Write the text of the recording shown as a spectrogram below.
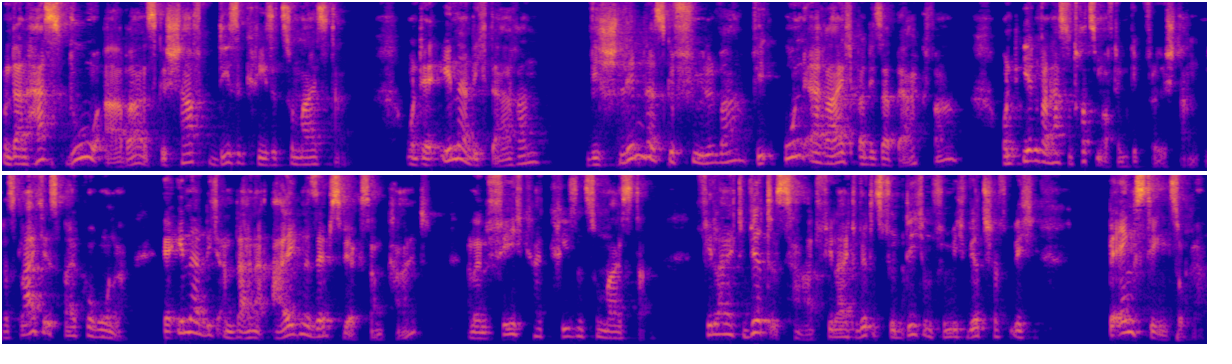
Und dann hast du aber es geschafft, diese Krise zu meistern. Und erinnere dich daran, wie schlimm das Gefühl war, wie unerreichbar dieser Berg war. Und irgendwann hast du trotzdem auf dem Gipfel gestanden. Das gleiche ist bei Corona. Erinnere dich an deine eigene Selbstwirksamkeit, an deine Fähigkeit, Krisen zu meistern. Vielleicht wird es hart, vielleicht wird es für dich und für mich wirtschaftlich beängstigend sogar.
